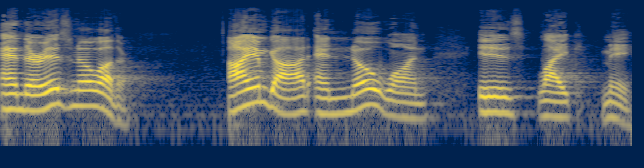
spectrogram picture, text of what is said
and there is no other. I am God, and no one is like me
